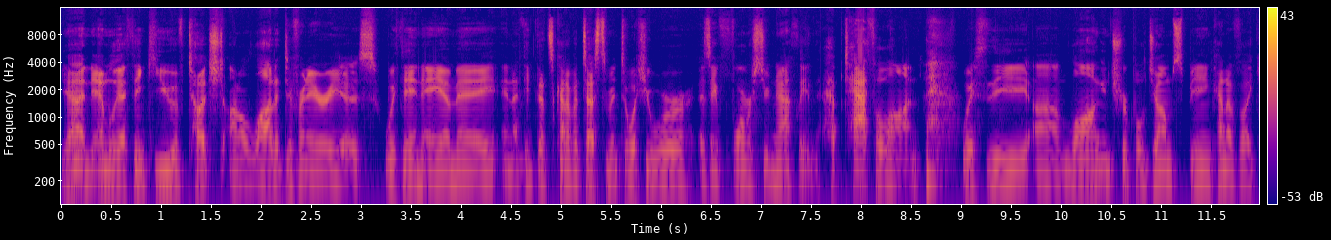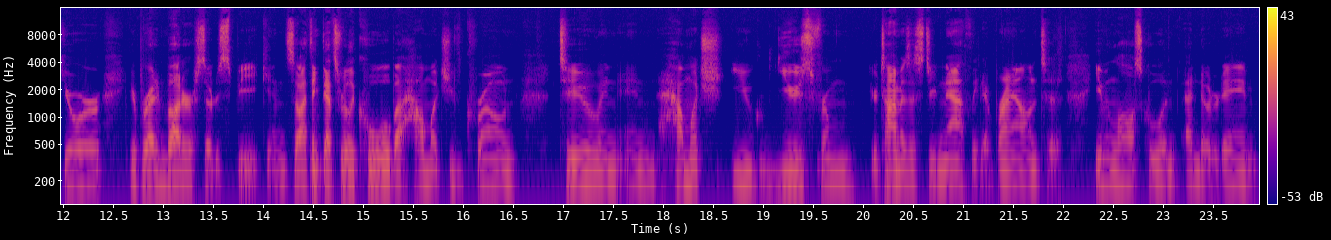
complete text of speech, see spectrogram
Yeah, and Emily, I think you have touched on a lot of different areas within AMA, and I think that's kind of a testament to what you were as a former student athlete. Heptathlon, with the um, long and triple jumps being kind of like your your bread and butter, so to speak. And so I think that's really cool about how much you've grown to and, and how much you use from your time as a student athlete at Brown to even law school at, at Notre Dame.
